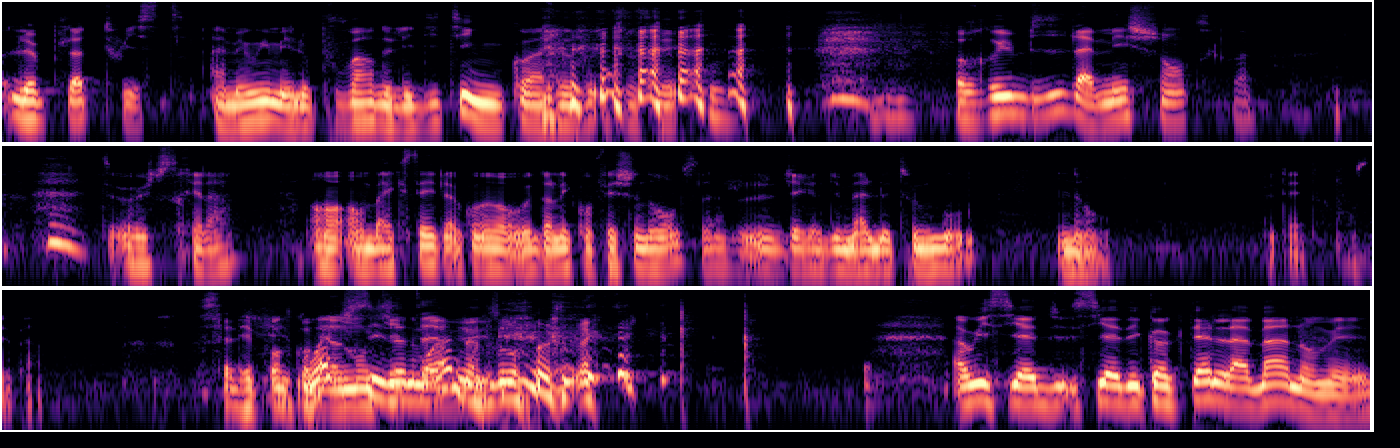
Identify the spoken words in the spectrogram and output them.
le plot twist. Ah, mais oui, mais le pouvoir de l'editing, quoi. Ça, ça, ça serait ouf. Ruby, la méchante, quoi. Je serais là, en, en backstage, là, dans les confessionals, là, je, je dirais du mal de tout le monde. Non, peut-être, on sait pas. Ça dépend de combien de monde qui t'aime. Ah oui, s'il y, a y des cocktails là-bas, non mais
